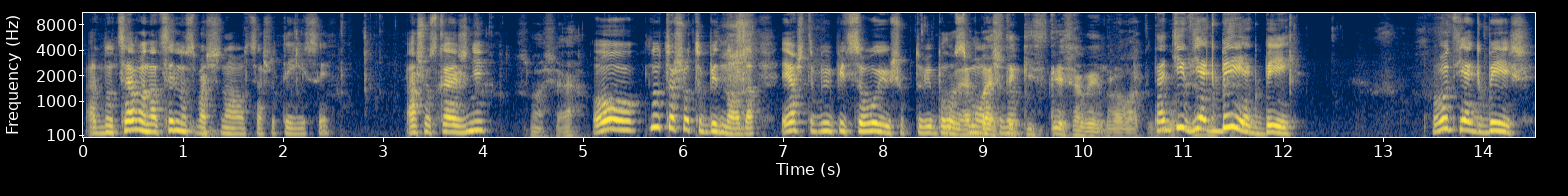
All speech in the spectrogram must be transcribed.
А ну це вона сильно смачна, оце, що ти їси. А що скажеш ні? Смачне. О, ну то що тобі треба? Я ж тобі підсовую, щоб тобі було Ну, якби ж смачно. ти кістки ще вибрала. то Та було дід, якби, якби. От якби ж.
